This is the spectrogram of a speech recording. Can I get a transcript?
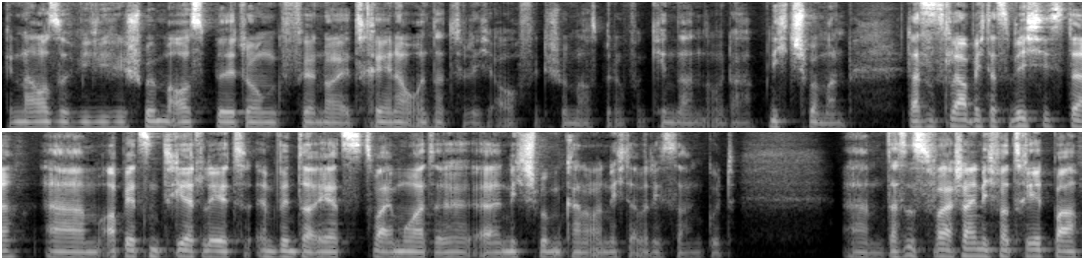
genauso wie die Schwimmausbildung für neue Trainer und natürlich auch für die Schwimmausbildung von Kindern oder Nichtschwimmern. Das ist, glaube ich, das Wichtigste. Ähm, ob jetzt ein Triathlet im Winter jetzt zwei Monate äh, nicht schwimmen kann oder nicht, da würde ich sagen, gut. Ähm, das ist wahrscheinlich vertretbar.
